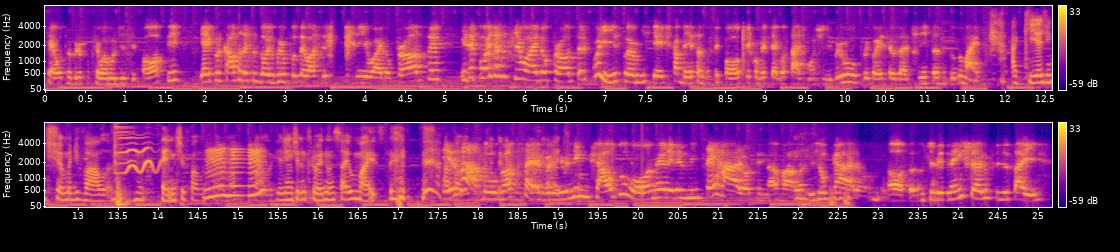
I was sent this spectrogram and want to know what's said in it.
que é outro grupo que eu amo de C-pop. E aí, por causa desses dois grupos, eu assisti o Idol Producer. E depois de assistir o Idol Producer, foi isso. Eu me enfiei de cabeça no C-pop, comecei a gostar de um monte de grupo e conhecer os artistas e tudo mais. Aqui a gente chama de vala. A gente fala Uhum. que a gente entrou e não saiu mais. Exato, o God Seven e o oportunidade. Lin Chao eles me enterraram assim na vala, me jogaram. Nossa, não tive nem chance de sair.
